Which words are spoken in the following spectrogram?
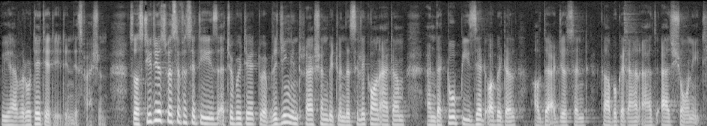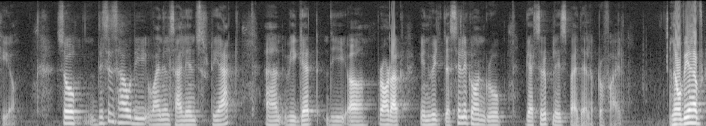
we have rotated it in this fashion. So stereospecificity is attributed to a bridging interaction between the silicon atom and the 2 pz orbital of the adjacent carbocation as, as shown it here. So this is how the vinyl silanes react and we get the uh, product in which the silicon group gets replaced by the electrophile. Now we have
